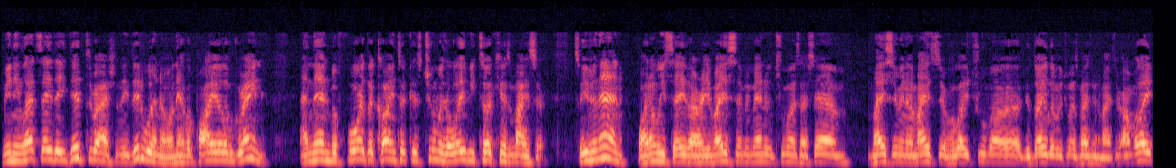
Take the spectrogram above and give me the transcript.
meaning let's say they did thrash and they did winnow and they have a pile of grain, and then before the Kohen took his Truma, the Levi took his Meiser. So even then, why don't we say Hashem Meiser min Meiser, v'loi truma gedoyle v'tumas Meiser min Meiser. Amalei.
